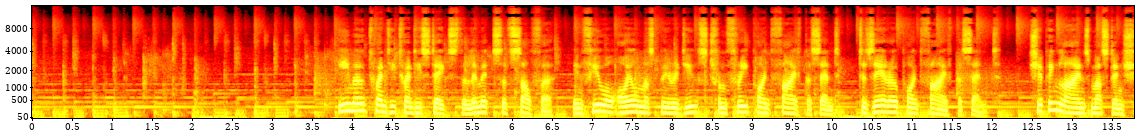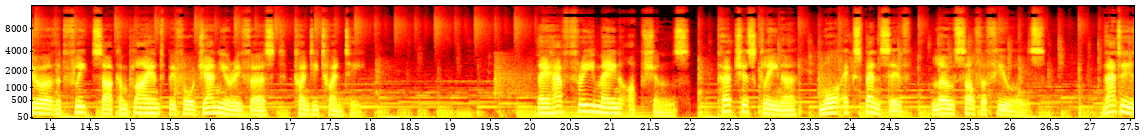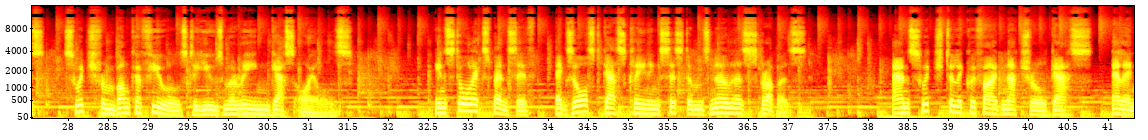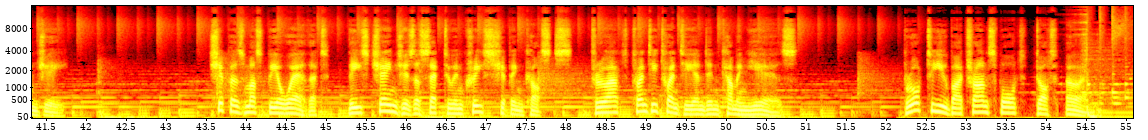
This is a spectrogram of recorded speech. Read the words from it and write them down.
IMO 2020 states the limits of sulfur in fuel oil must be reduced from 3.5% to 0.5%. Shipping lines must ensure that fleets are compliant before January 1, 2020. They have three main options. Purchase cleaner, more expensive, low sulfur fuels. That is, switch from bunker fuels to use marine gas oils. Install expensive, exhaust gas cleaning systems known as scrubbers. And switch to liquefied natural gas, LNG. Shippers must be aware that, these changes are set to increase shipping costs, throughout 2020 and in coming years. Brought to you by Transport.om.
